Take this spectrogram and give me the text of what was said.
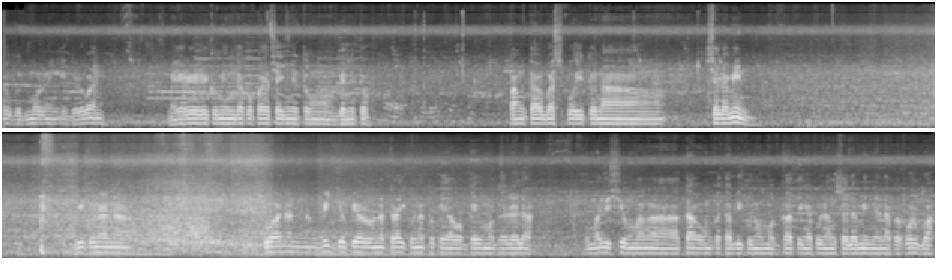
Good morning everyone. May re-recommenda ko para sa inyo tong ganito. Pangtabas po ito ng salamin. Hindi ko na na kuhanan ng video pero na-try ko na to kaya huwag kayong mag-alala. Umalis yung mga taong katabi ko nung mag-cutting ako ng salamin na nakakurba.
